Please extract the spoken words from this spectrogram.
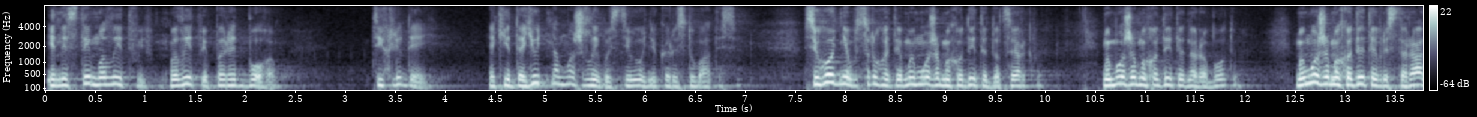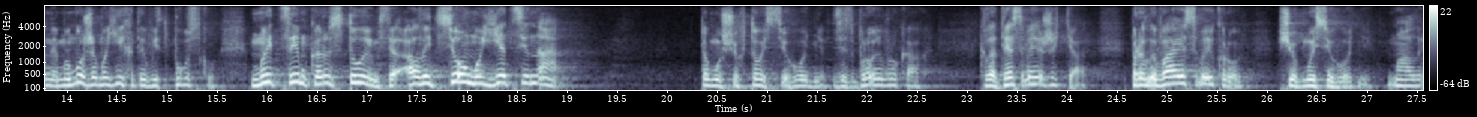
і нести молитви, молитви перед Богом тих людей, які дають нам можливість сьогодні користуватися. Сьогодні, слухайте, ми можемо ходити до церкви, ми можемо ходити на роботу, ми можемо ходити в ресторани, ми можемо їхати в відпустку. Ми цим користуємося, але цьому є ціна. Тому що хтось сьогодні зі зброєю в руках кладе своє життя, проливає свою кров, щоб ми сьогодні мали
